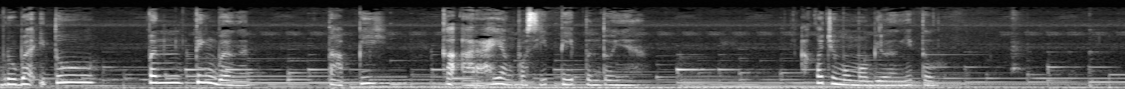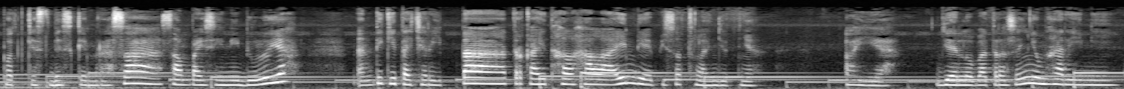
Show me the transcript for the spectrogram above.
Berubah itu penting banget. Tapi ke arah yang positif tentunya. Aku cuma mau bilang itu podcast Basecamp Rasa sampai sini dulu ya. Nanti kita cerita terkait hal-hal lain di episode selanjutnya. Oh iya, jangan lupa tersenyum hari ini.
